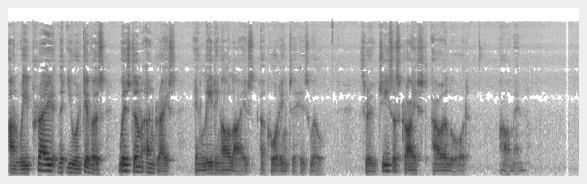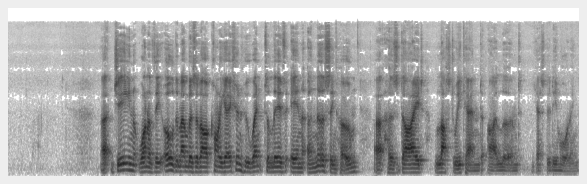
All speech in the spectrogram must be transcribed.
and we pray that you would give us wisdom and grace in leading our lives according to his will. Through Jesus Christ our Lord. Amen. Uh, Jean, one of the older members of our congregation who went to live in a nursing home, uh, has died last weekend, I learned yesterday morning.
